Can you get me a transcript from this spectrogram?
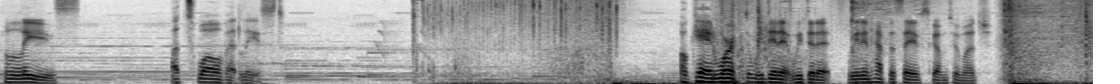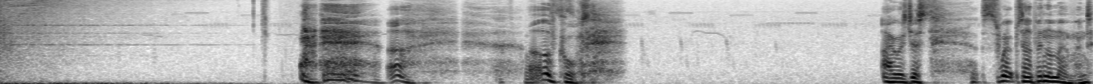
Please, a 12 at least. Okay, it worked. We did it. We did it. We didn't have to save scum too much. Of course. I was just swept up in the moment.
